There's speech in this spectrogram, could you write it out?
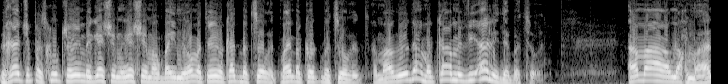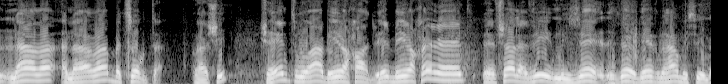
וכן שפסקו קשרים בגשם מגשם ארבעים יום, מתאים מכת בצורת. מה עם מכות בצורת? אמר ויהודה, מכה מביאה לידי בצורת. אמר רב נחמן, נערה, נערה בצורתא. רש"י, שאין תבואה בעיר אחת ויש בעיר אחרת, ואפשר להביא מזה לזה דרך נהר בסיני,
